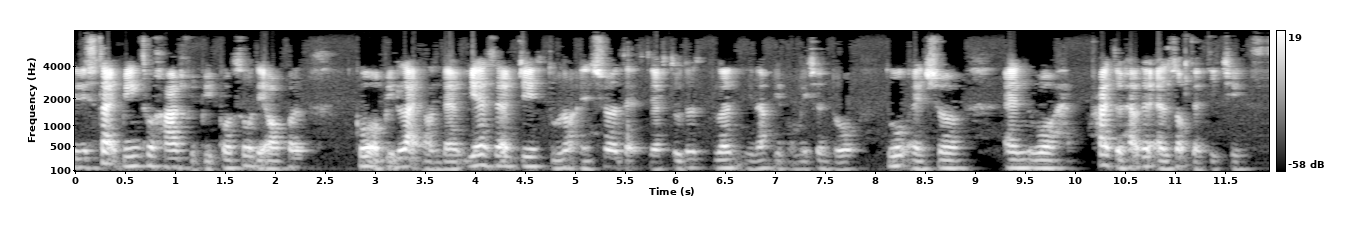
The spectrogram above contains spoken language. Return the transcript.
They dislike being too harsh with people, so they often go a bit light on them. ESFJs do not ensure that their students learn enough information to, to ensure and will try to help them absorb their teachings.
